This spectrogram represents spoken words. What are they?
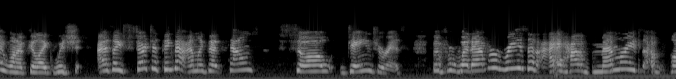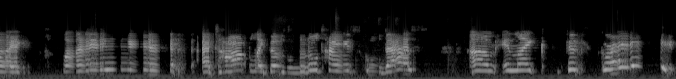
I want to feel like, which as I start to think that, I'm like, that sounds so dangerous. But for whatever reason, I have memories of like playing atop like those little tiny school desks um, in like fifth grade.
